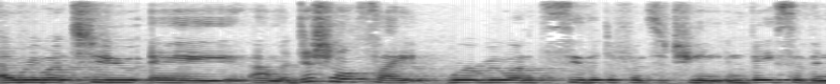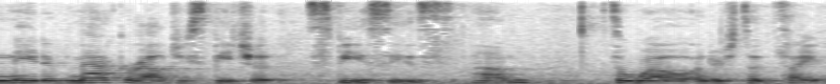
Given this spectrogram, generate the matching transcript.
And we went to a um, additional site where we wanted to see the difference between invasive and native macroalgae species. Um, it's a well understood site.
